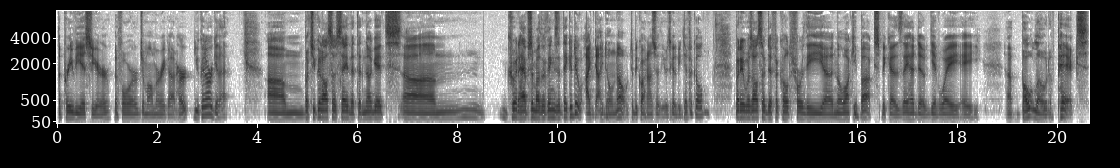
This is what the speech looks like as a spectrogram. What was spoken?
the previous year before Jamal Murray got hurt. You could argue that. Um, but you could also say that the Nuggets um, could have some other things that they could do. I, I don't know, to be quite honest with you. It's going to be difficult. But it was also difficult for the uh, Milwaukee Bucks because they had to give away a, a boatload of picks.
